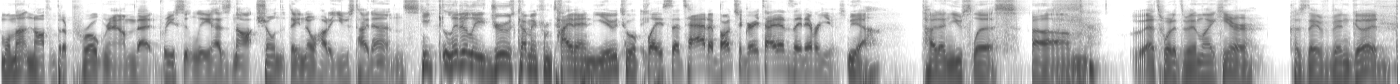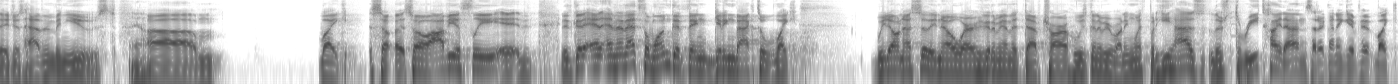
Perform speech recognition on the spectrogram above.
well, not nothing, but a program that recently has not shown that they know how to use tight ends. He literally Drew's coming from tight end U to a place that's had a bunch of great tight ends they never used. Yeah, tight end useless. Um, that's what it's been like here because they've been good. They just haven't been used. Yeah. Um, like so, so obviously it is good, and, and then that's the one good thing. Getting back to like, we don't necessarily know where he's going to be on the depth chart, who he's going to be running with, but he has. There's three tight ends that are going to give him like.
